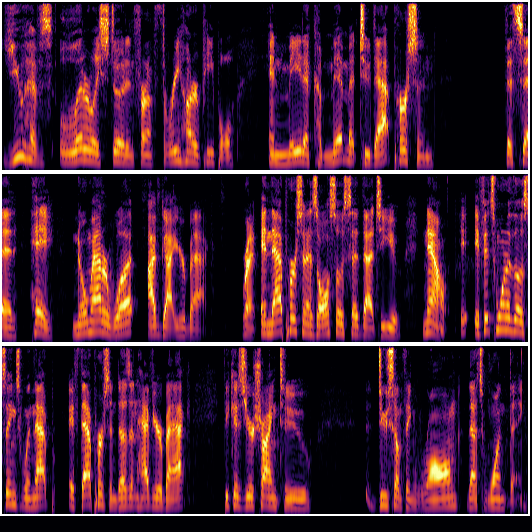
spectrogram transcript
you have literally stood in front of 300 people and made a commitment to that person that said hey no matter what i've got your back Right. and that person has also said that to you. Now, if it's one of those things when that if that person doesn't have your back because you're trying to do something wrong, that's one thing.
